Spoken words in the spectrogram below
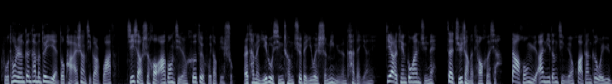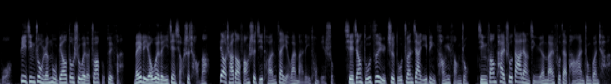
普通人跟他们对一眼都怕挨上几个耳刮子。几小时后，阿光几人喝醉回到别墅，而他们一路行程却被一位神秘女人看在眼里。第二天，公安局内，在局长的调和下，大红与安妮等警员化干戈为玉帛。毕竟众人目标都是为了抓捕罪犯，没理由为了一件小事吵闹。调查到房氏集团在野外买了一栋别墅，且将毒资与制毒专家一并藏于房中。警方派出大量警员埋伏在旁暗中观察。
